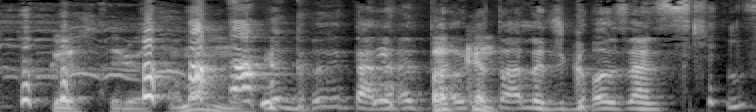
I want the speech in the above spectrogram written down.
gösteriyor tamam mı? Bakın. Tolga Tarlacı Goals and Skills.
